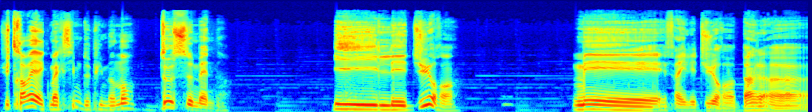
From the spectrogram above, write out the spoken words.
tu travailles avec Maxime depuis maintenant deux semaines. Il est dur, mais... Enfin, il est dur. Ben, euh,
